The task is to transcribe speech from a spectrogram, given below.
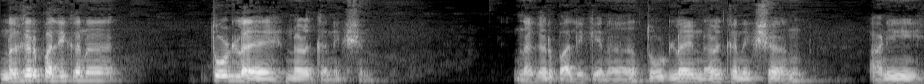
नगरपालिकेनं तोडलंय नळ कनेक्शन नगरपालिकेनं तोडलंय नळ कनेक्शन आणि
